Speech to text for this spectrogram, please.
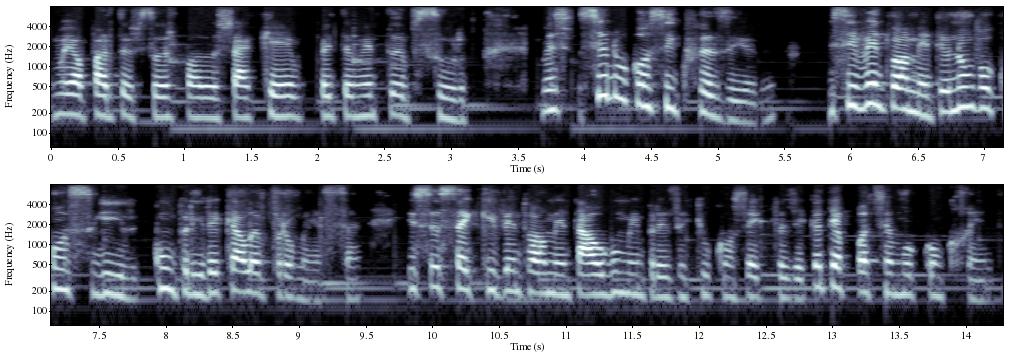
a maior parte das pessoas pode achar que é perfeitamente absurdo. Mas se eu não consigo fazer, e se eventualmente eu não vou conseguir cumprir aquela promessa, e se eu sei que eventualmente há alguma empresa que o consegue fazer, que até pode ser meu concorrente,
